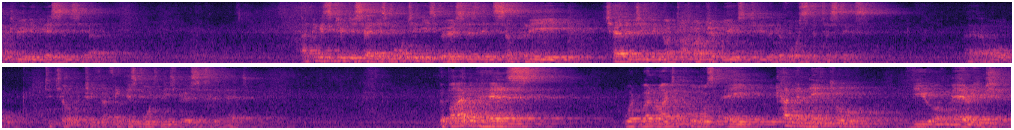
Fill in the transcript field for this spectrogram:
concluding lessons here. I think it's true to say there's more to these verses than simply challenging you not to contribute to the divorce statistics uh, or to tell the truth. I think there's more to these verses than that. The Bible has what one writer calls a covenantal view of marriage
